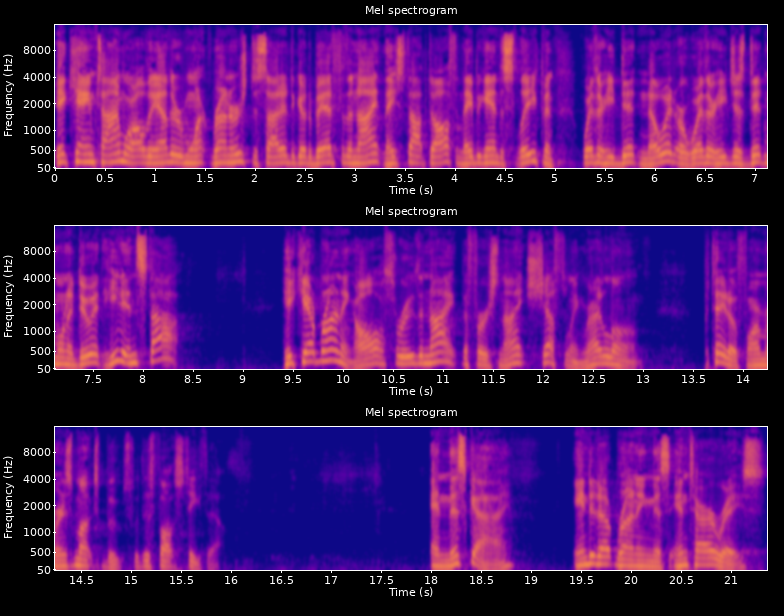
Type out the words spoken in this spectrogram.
It came time where all the other runners decided to go to bed for the night, and they stopped off and they began to sleep. And whether he didn't know it or whether he just didn't want to do it, he didn't stop. He kept running all through the night, the first night, shuffling right along. Potato farmer in his muck's boots with his false teeth out. And this guy ended up running this entire race,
